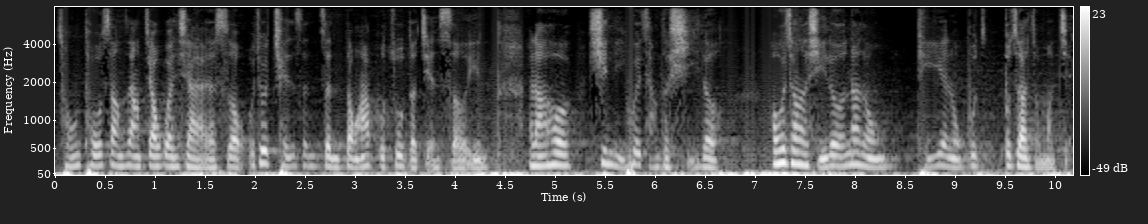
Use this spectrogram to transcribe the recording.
从头上这样浇灌下来的时候，我就全身震动，啊，不住的卷舌音，然后心里非常的喜乐，啊非常的喜乐那种体验，我不不知道怎么讲，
